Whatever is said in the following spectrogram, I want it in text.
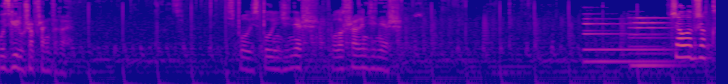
Өзгеру шапшаңдығы. Испол испол инженер болашақ инженер. Жауап жоқ.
